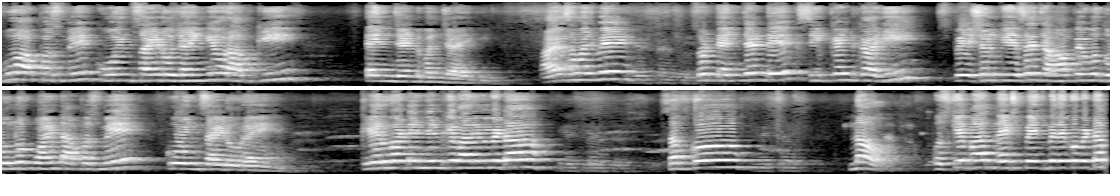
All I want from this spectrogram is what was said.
वो आपस में कोइंसाइड हो जाएँगे और आपकी टेंजेंट बन जाएगी। आया समझ में? सो so, टेंजेंट एक सीकेंड का ही स्पेशल केस है जहाँ पे वो दोनों पॉइंट आपस में कोइंसाइड हो रहे हैं। क्लियर हुआ टेंजेंट के बारे में बेटा? Yes, सबको? नाउ उसके बाद नेक्स्ट पेज पे देखो बेटा।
